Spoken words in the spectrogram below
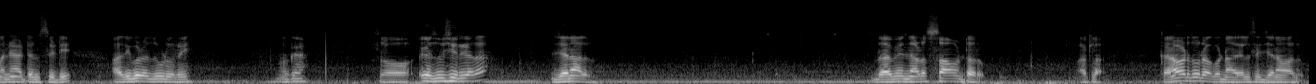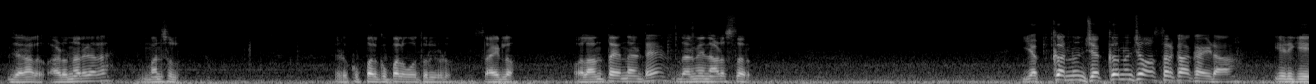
మన్హాటన్ సిటీ. అది కూడా చూడు రీ. ఓకే? సో ఇక చూసిరు కదా జనాలు. దాని మీద నడుస్తూ ఉంటారు. అట్లా. కనబడుతున్నారు ఒకటి నాకు తెలిసి జనాలు జనాలు. ఆడ ఉన్నారు కదా మనుషులు. ఇప్పుడు కుప్పలు కుప్పలు పోతురు చూడు సైడ్లో. వాళ్ళంతా ఏంటంటే దాని మీద నడుస్తారు. ఎక్కడి నుంచి ఎక్కడి నుంచో వస్తారు కాక ఈడ వీడికి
